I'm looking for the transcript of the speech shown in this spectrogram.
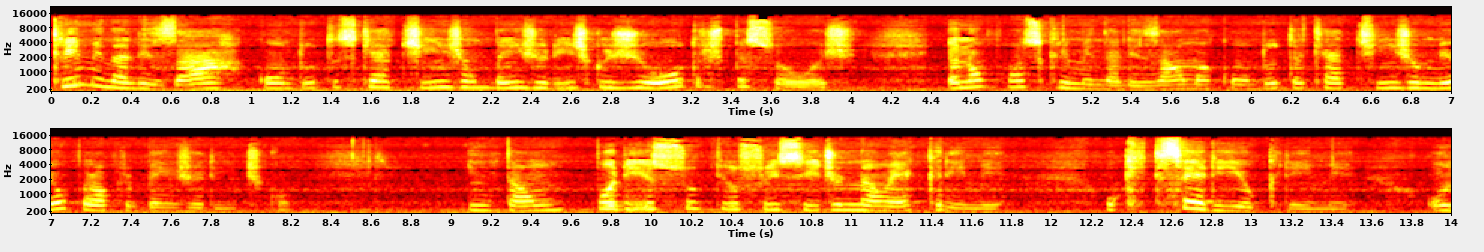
criminalizar condutas que atinjam bens jurídicos de outras pessoas. Eu não posso criminalizar uma conduta que atinja o meu próprio bem jurídico. Então, por isso que o suicídio não é crime. O que, que seria o crime? O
